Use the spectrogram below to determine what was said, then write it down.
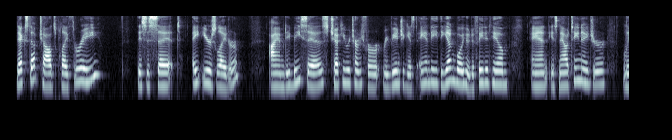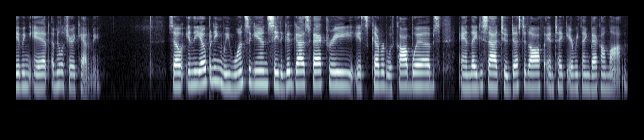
Next up, Child's Play 3. This is set eight years later. IMDb says Chucky returns for revenge against Andy, the young boy who defeated him, and is now a teenager living at a military academy. So, in the opening, we once again see the good guy's factory. It's covered with cobwebs, and they decide to dust it off and take everything back online.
